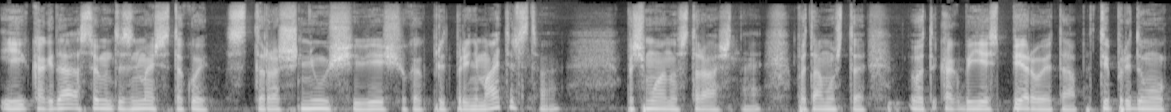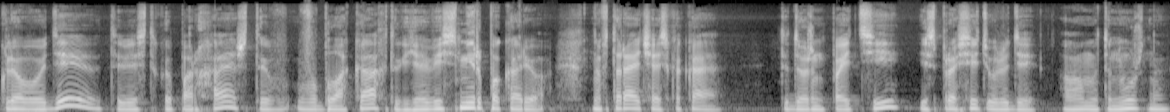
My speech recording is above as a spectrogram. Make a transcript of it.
И когда особенно ты занимаешься такой страшнющей вещью, как предпринимательство, почему оно страшное? Потому что вот как бы есть первый этап. Ты придумал клевую идею, ты весь такой порхаешь, ты в облаках, ты, я весь мир покорю. Но вторая часть какая? Ты должен пойти и спросить у людей, а вам это нужно?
